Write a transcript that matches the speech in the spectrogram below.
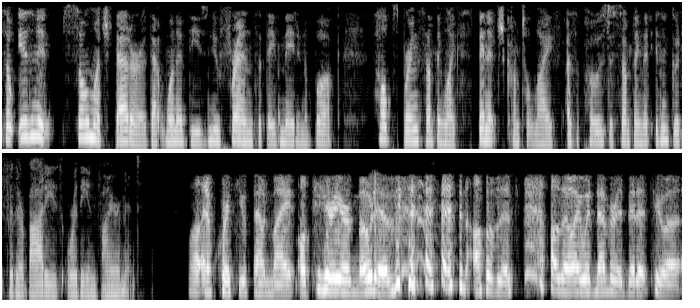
So isn't it so much better that one of these new friends that they've made in a book helps bring something like spinach come to life as opposed to something that isn't good for their bodies or the environment? Well, and of course you found my ulterior motive in all of this, although I would never admit it to a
